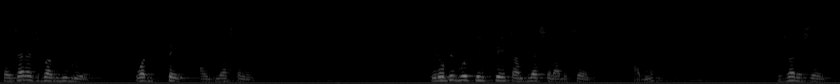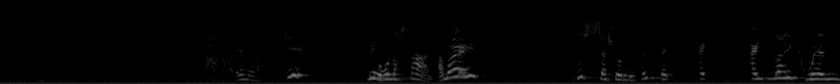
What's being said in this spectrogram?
So I decided to go and Google what faith and blessing is. You know, people think faith and blessing are the same. I mean, it's not the same. See, me understand. Am I? This session is like, like I, I like when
